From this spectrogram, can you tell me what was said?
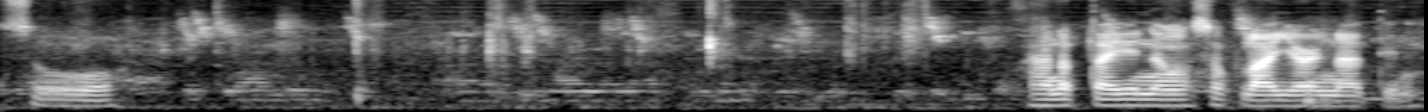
So hanap tayo ng supplier natin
